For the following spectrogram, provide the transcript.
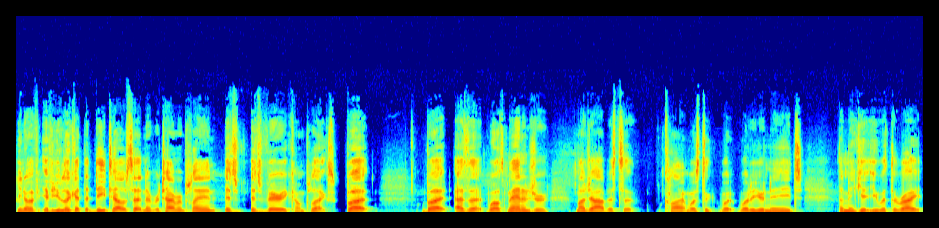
you know if, if you look at the details setting a retirement plan, it's it's very complex. But but as a wealth manager, my job is to client what's the what what are your needs? Let me get you with the right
